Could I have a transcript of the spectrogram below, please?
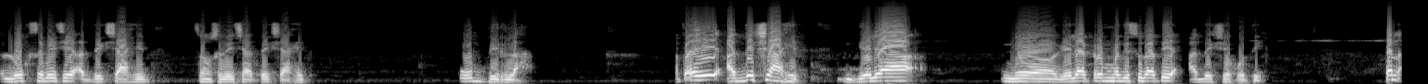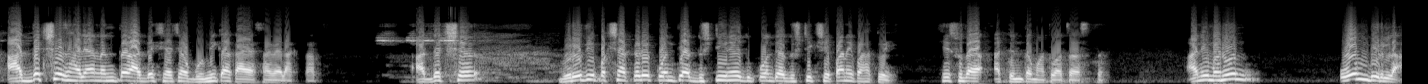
लोकसभेचे अध्यक्ष आहेत संसदेचे अध्यक्ष आहेत ओम बिर्ला. आता हे अध्यक्ष आहेत. गेल्या गेल्या क्रममध्ये सुद्धा ते अध्यक्ष होते. पण अध्यक्ष झाल्यानंतर अध्यक्षाच्या भूमिका काय असाव्या लागतात? अध्यक्ष विरोधी पक्षाकडे कोणत्या दृष्टीने कोणत्या दृष्टिक्षेपाने पाहतोय हे सुद्धा अत्यंत महत्वाचं असतं. आणि म्हणून ओम बिर्ला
